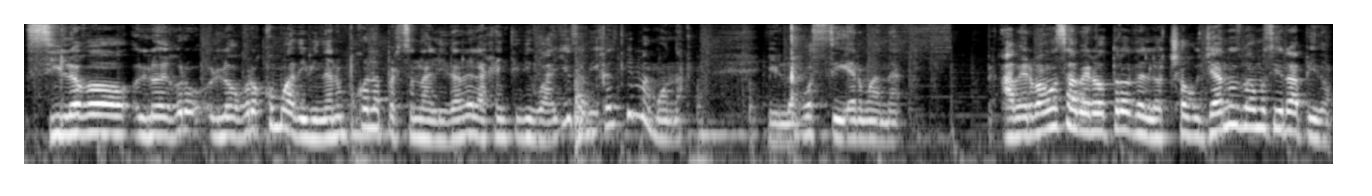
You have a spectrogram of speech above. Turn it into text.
Sí, luego logro, logro como adivinar un poco la personalidad de la gente. Y digo, ay, esa vieja es bien mamona. Y luego sí, hermana. A ver, vamos a ver otro de los shows. Ya nos vamos a ir rápido.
